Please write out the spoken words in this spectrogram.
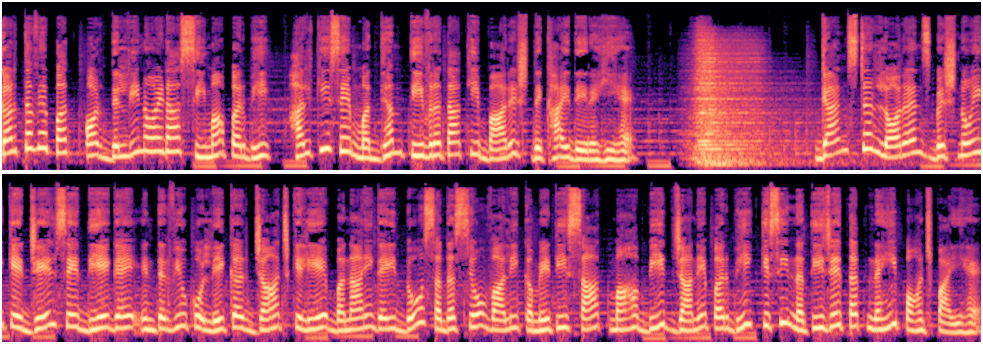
कर्तव्य पथ और दिल्ली नोएडा सीमा पर भी हल्की से मध्यम तीव्रता की बारिश दिखाई दे रही है। गैंगस्टर लॉरेंस बिश्नोई के जेल से दिए गए इंटरव्यू को लेकर जाँच के लिए बनाई गई दो सदस्यों वाली कमेटी सात माह बीत जाने पर भी किसी नतीजे तक नहीं पहुँच पाई है।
